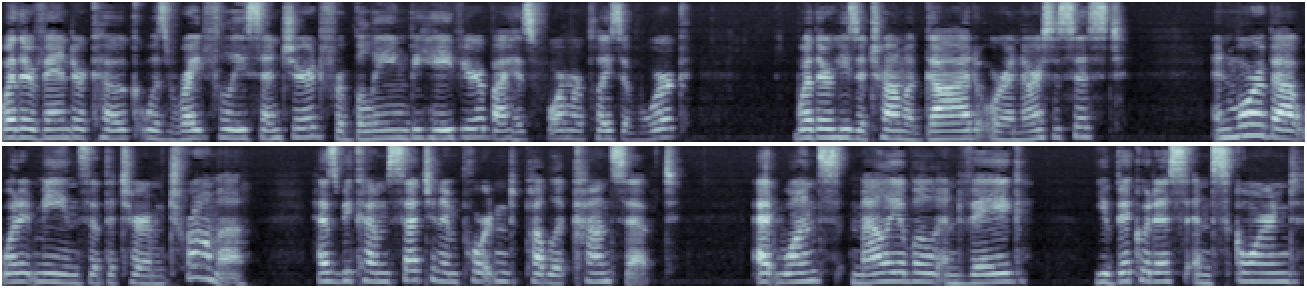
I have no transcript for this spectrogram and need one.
whether van der Kolk was rightfully censured for bullying behavior by his former place of work, whether he's a trauma god or a narcissist, and more about what it means that the term trauma has become such an important public concept at once malleable and vague, ubiquitous and scorned,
